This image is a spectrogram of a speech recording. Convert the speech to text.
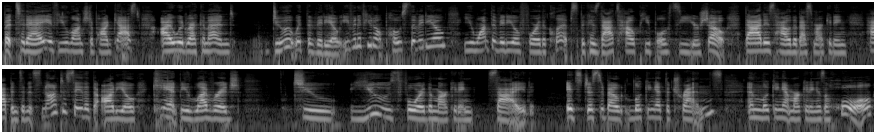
But today, if you launched a podcast, I would recommend do it with the video. Even if you don't post the video, you want the video for the clips because that's how people see your show. That is how the best marketing happens. And it's not to say that the audio can't be leveraged to use for the marketing side. It's just about looking at the trends and looking at marketing as a whole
